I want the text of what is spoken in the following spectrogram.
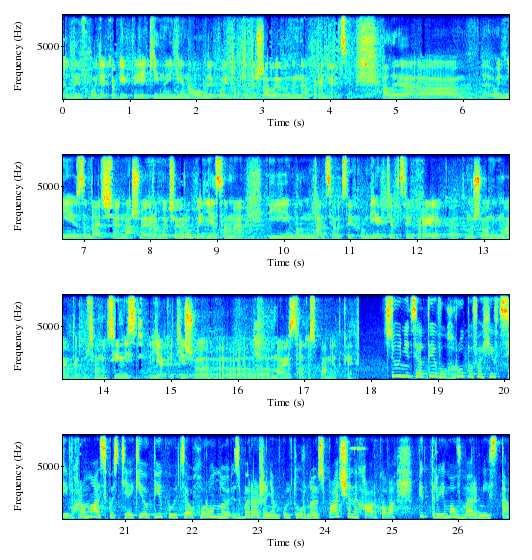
Туди входять об'єкти, які не є на обліку, і тобто державою вони не охороняються. Але е, однією з задач нашої робочої групи є саме і імплементація цих об'єктів цей перелік, е, тому що вони мають таку саму цінність, як і ті, що е, мають статус пам'ятки. Цю ініціативу групи фахівців громадськості, які опікуються охороною і збереженням культурної спадщини Харкова, підтримав мер міста.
